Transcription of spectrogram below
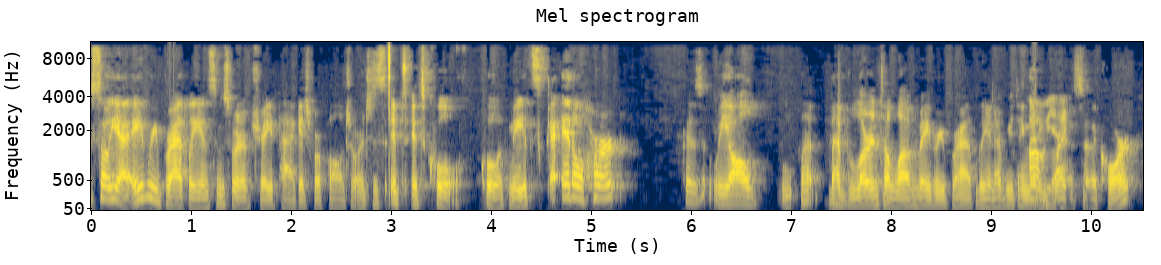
So yeah, Avery Bradley in some sort of trade package for Paul George. It's it's, it's cool, cool with me. It's it'll hurt because we all have learned to love Avery Bradley and everything that Oh, he yeah. brings to the court.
